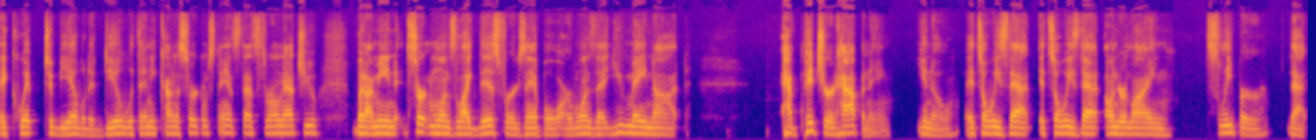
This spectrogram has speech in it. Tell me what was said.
equipped to be able to deal with any kind of circumstance that's thrown at you. But I mean, certain ones like this, for example, are ones that you may not have pictured happening. You know, it's always that it's always that underlying sleeper that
